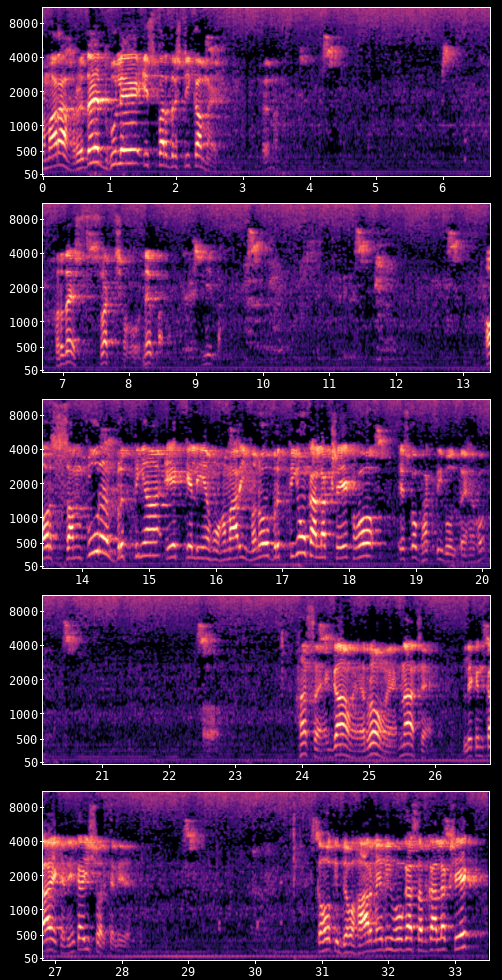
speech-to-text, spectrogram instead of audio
हमारा हृदय धुले, इस पर दृष्टि कम है। है ना? हृदय स्वच्छ हो, निर्मल ये कहा और संपूर्ण वृत्तियाँ एक के लिए हो। हमारी मनोवृत्तियों का लक्ष्य एक हो, इसको भक्ति बोलते हैं, हो। हंसे गावे रोवे नाचे लेकिन काय के लिए? का ईश्वर के लिए? कहो कि व्यवहार में भी होगा सबका लक्ष्य एक।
